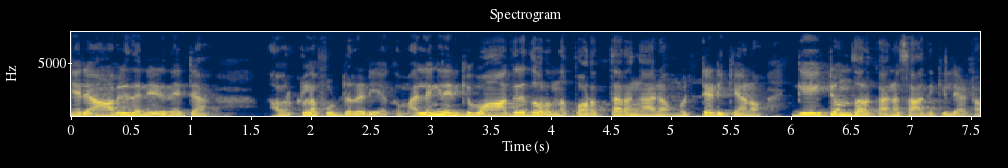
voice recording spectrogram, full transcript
ഞാൻ രാവിലെ തന്നെ എഴുന്നേറ്റ. അവർക്കുള്ള ഫുഡ് റെഡിയാക്കും അല്ലെങ്കിൽ എനിക്ക് വാതിൽ തുറന്ന് പുറത്തിറങ്ങാനോ മുറ്റടിക്കാനോ ഗേറ്റ് ഒന്നും തുറക്കാനോ സാധിക്കില്ല കേട്ടോ.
